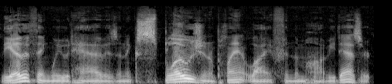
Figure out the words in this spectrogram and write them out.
The other thing we would have is an explosion of plant life in the Mojave Desert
